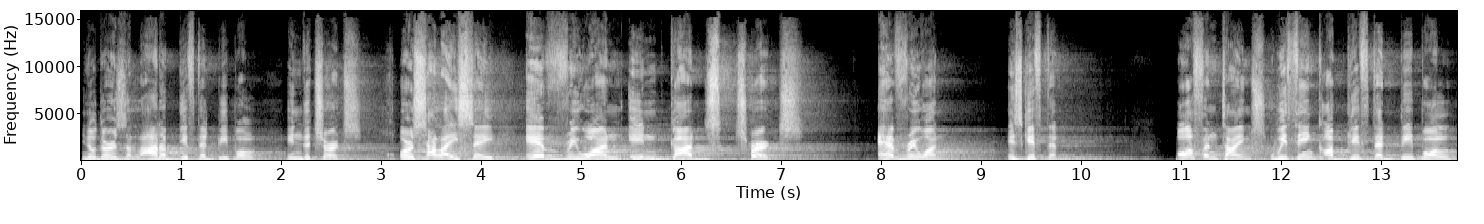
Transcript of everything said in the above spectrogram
You know, there's a lot of gifted people in the church. Or shall I say, everyone in God's church, everyone is gifted. Oftentimes, we think of gifted people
